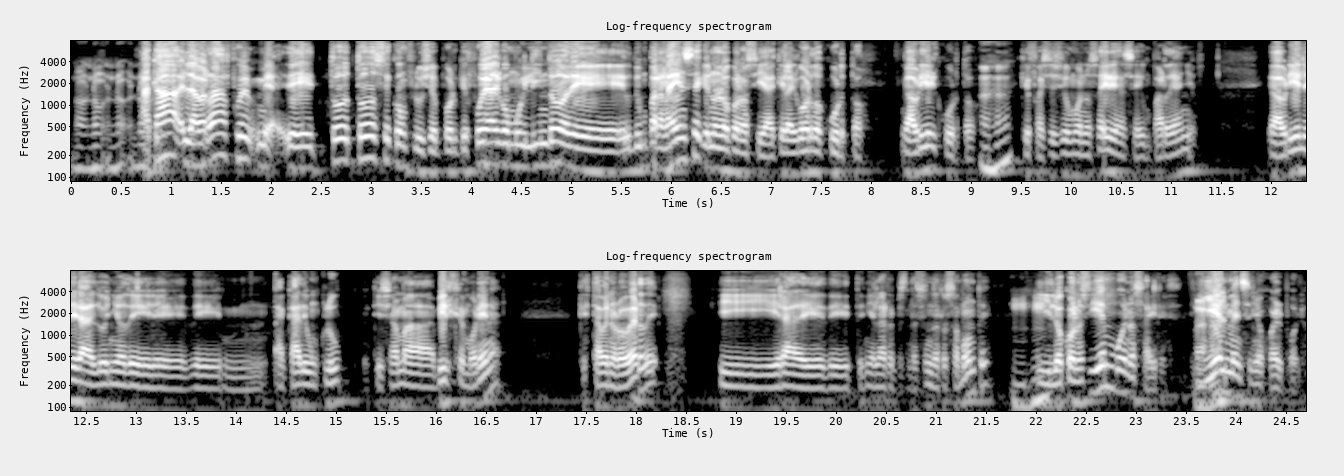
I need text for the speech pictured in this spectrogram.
No, no, no, no. Acá, la verdad, fue eh, todo, todo se confluye, porque fue algo muy lindo de, de un paranaense que no lo conocía, que era el gordo Curto, Gabriel Curto. Ajá. que falleció en Buenos Aires hace un par de años. Gabriel era el dueño de, de, mm, acá de un club que se llama Virgen Morena, que estaba en Oro Verde, y era de, de- tenía la representación de Rosamonte, y lo conocí en Buenos Aires, Ajá. y él me enseñó a jugar al polo.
